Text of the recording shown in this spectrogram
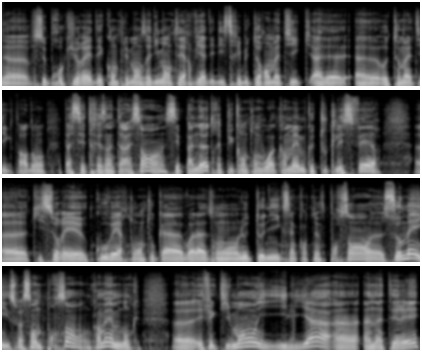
euh, se procurer des compléments alimentaires via des distributeurs automatiques, euh, automatiques pardon, bah c'est très intéressant, hein, c'est pas neutre. Et puis quand on voit quand même que toutes les sphères qui seraient couvertes, ou en tout cas voilà, le tonique 59%, sommeil 60% quand même. Donc effectivement, il y a un, un intérêt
